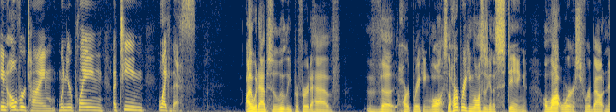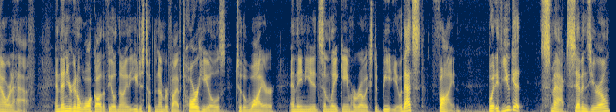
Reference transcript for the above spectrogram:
in overtime when you're playing a team like this? I would absolutely prefer to have the heartbreaking loss. The heartbreaking loss is going to sting a lot worse for about an hour and a half. And then you're going to walk off the field knowing that you just took the number five Tar Heels to the wire and they needed some late game heroics to beat you. That's fine. But if you get smacked 7 0,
